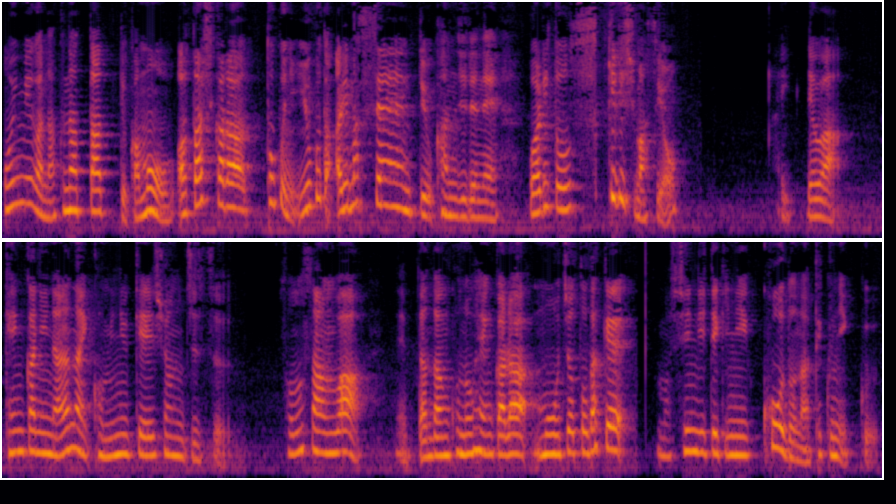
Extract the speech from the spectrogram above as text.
負い目がなくなったっていうか、もう私から特に言うことありませんっていう感じでね、割とすっきりしますよ。はい。では、喧嘩にならないコミュニケーション術。その3は、だんだんこの辺からもうちょっとだけ、まあ、心理的に高度なテクニック、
